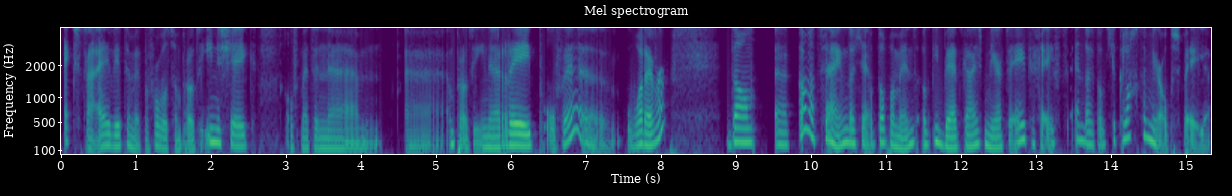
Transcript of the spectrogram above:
extra eiwitten met bijvoorbeeld zo'n proteïne shake of met een, uh, een of uh, whatever. Dan uh, kan het zijn dat jij op dat moment ook die bad guys meer te eten geeft en dat ook je klachten meer opspelen.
